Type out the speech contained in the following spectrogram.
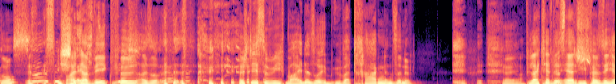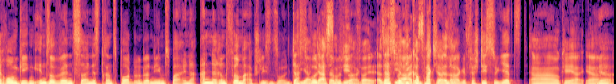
so. Es ist ein weiter schlecht. Weg, Phil. Also, verstehst du, wie ich meine? So im übertragenen Sinne. Ja, ja. Vielleicht hätte er die Versicherung gegen Insolvenz seines Transportunternehmens bei einer anderen Firma abschließen sollen. Das Ja, wollte das ich damit auf jeden sagen. Fall. Also, das war die das Kompaktanlage. wird- Verstehst du jetzt? Ah, okay, ja, ja.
